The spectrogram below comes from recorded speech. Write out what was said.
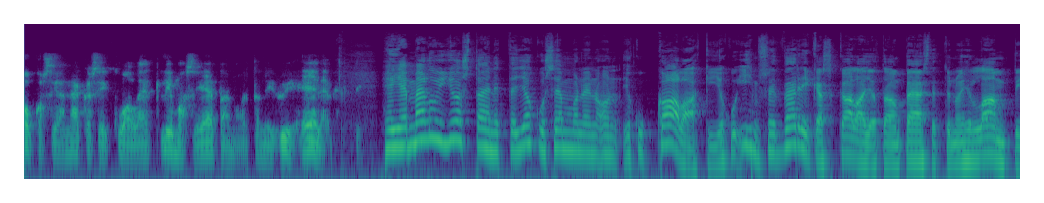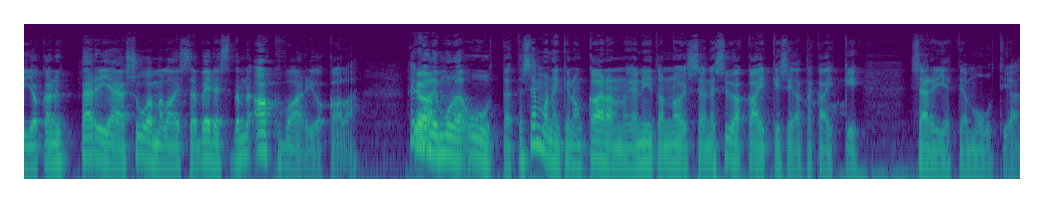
kokoisia näköisiä kuolleet limasia etanoita, niin hyi helvetti. Hei, ja mä luin jostain, että joku semmonen on, joku kalakin, joku ihmisen värikäs kala, jota on päästetty noihin lampiin, joka nyt pärjää suomalaisessa vedessä, tämmönen akvaariokala. Hei, Joo. oli mulle uutta, että semmonenkin on karannut ja niitä on noissa ja ne syö kaikki sieltä kaikki särjet ja muut, ja,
